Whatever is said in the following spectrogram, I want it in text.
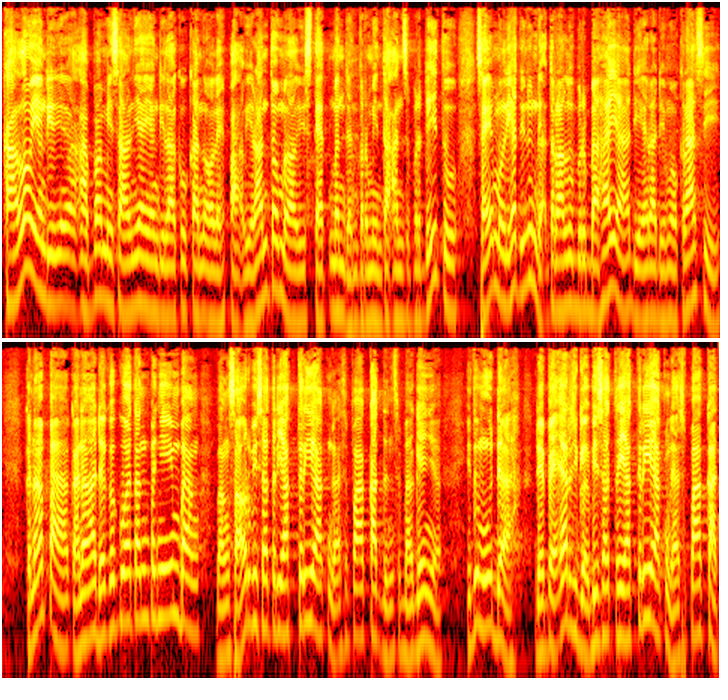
Kalau yang di apa misalnya yang dilakukan oleh Pak Wiranto melalui statement dan permintaan seperti itu, saya melihat itu tidak terlalu berbahaya di era demokrasi. Kenapa? Karena ada kekuatan penyeimbang. Bang Saur bisa teriak-teriak, nggak sepakat dan sebagainya. Itu mudah. DPR juga bisa teriak-teriak, nggak sepakat.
